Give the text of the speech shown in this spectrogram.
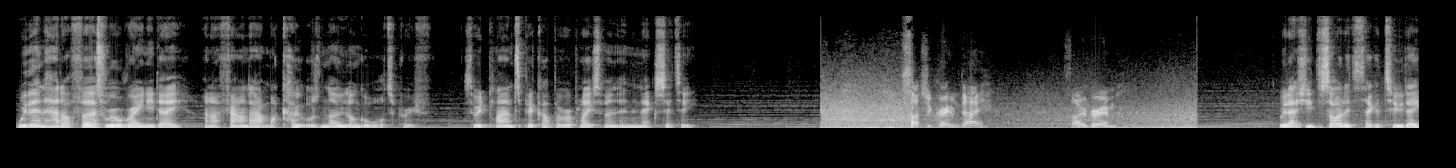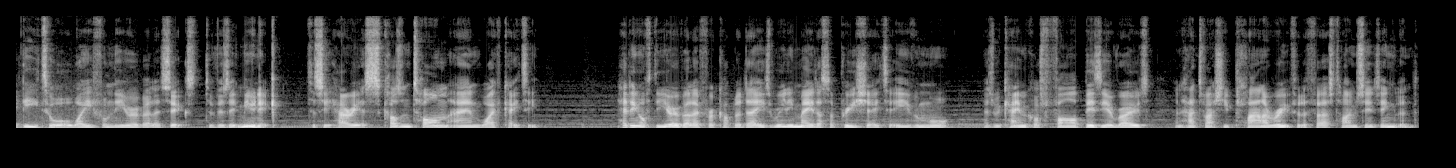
We then had our first real rainy day, and I found out my coat was no longer waterproof, so we'd planned to pick up a replacement in the next city. Such a grim day. So grim. We'd actually decided to take a two day detour away from the Eurovelo 6 to visit Munich to see Harriet's cousin Tom and wife Katie. Heading off the Eurovelo for a couple of days really made us appreciate it even more, as we came across far busier roads and had to actually plan a route for the first time since England.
